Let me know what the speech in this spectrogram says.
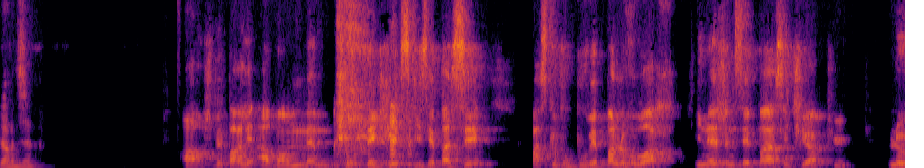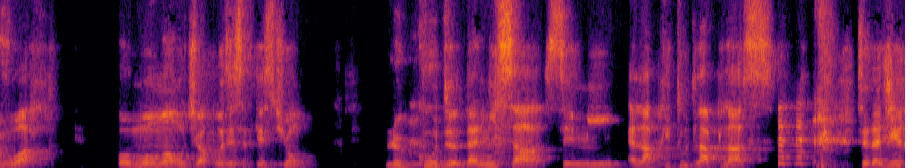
leur dire? Alors, je vais parler avant même de décrire ce qui s'est passé parce que vous pouvez pas le voir. Inès, je ne sais pas si tu as pu le voir. Au moment où tu as posé cette question, le coude d'Anissa s'est mis, elle a pris toute la place. C'est-à-dire,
